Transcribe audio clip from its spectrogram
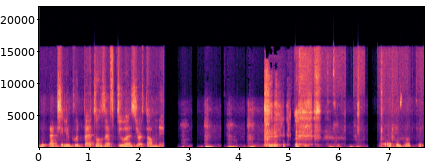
you'd actually put Battles F2 as your thumbnail. Episode two.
